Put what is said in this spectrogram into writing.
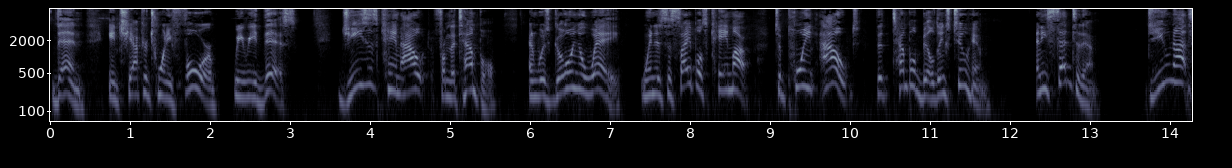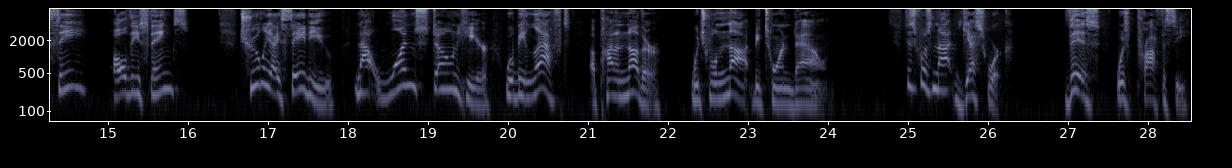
Then in chapter 24, we read this Jesus came out from the temple and was going away when his disciples came up to point out the temple buildings to him. And he said to them, Do you not see all these things? Truly I say to you, not one stone here will be left upon another which will not be torn down. This was not guesswork. This was prophecy.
